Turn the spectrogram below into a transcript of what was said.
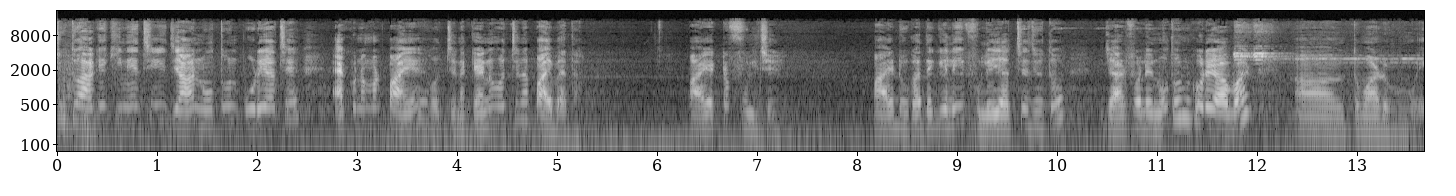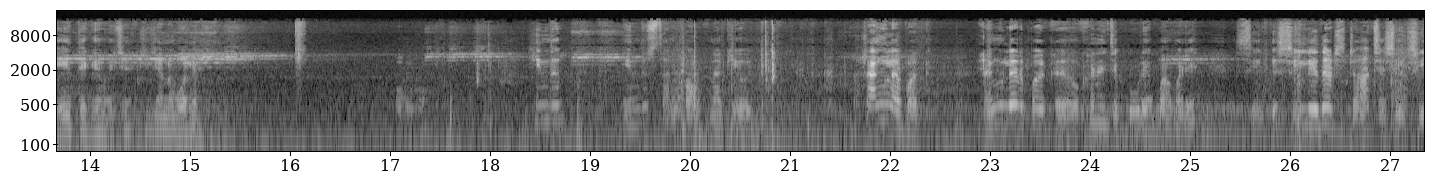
জুতো আগে কিনেছি, যা নতুন পড়ে আছে, এখন আমার পায়ে হচ্ছে না। কেন হচ্ছে না? পায়ে ব্যথা। পায়ে একটা ফুলছে। পায়ে ঢোকাতে গেলেই ফুলে যাচ্ছে জুতো। যার ফলে নতুন করে আবার তোমার এ থেকে হয়েছে, কি যেন বলে? হিন্দু, হিন্দুস্তান পার্ক নাকি ওই? সাংলার পার্ক। সাংলার পার্কে ওখানে যে করে বাবারে, সি লেদার্সটা আছে, সেই সি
